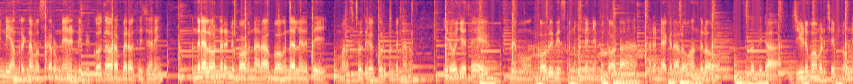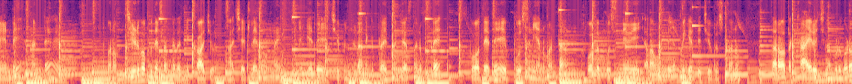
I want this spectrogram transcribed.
అండి అందరికి నమస్కారం. నేనండి మీ గోదావరి అబ్బాయి రవితేజ్ అని. అందరూ ఎలా ఉన్నారండి? బాగున్నారా? బాగుండాలని అయితే మనస్ఫూర్తిగా కోరుకుంటున్నాను. ఈ అయితే మేము కౌలుకి తీసుకున్నామండి నిమ్మ తోట రెండు ఎకరాలు. అందులో కొద్దిగా జీడి మామిడి చెట్లు ఉన్నాయండి. అంటే మనం జీడిపప్పు తింటాం కదండి కాజు. ఆ చెట్లు అయితే ఉన్నాయి. మీకైతే చూపించడానికి ప్రయత్నం చేస్తాను ఇప్పుడే. పూత అయితే పూసినాయి అనమాట పూత పూసినవి ఎలా ఉంటాయో మీకైతే చూపిస్తాను. తర్వాత కాయలు వచ్చినప్పుడు కూడా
